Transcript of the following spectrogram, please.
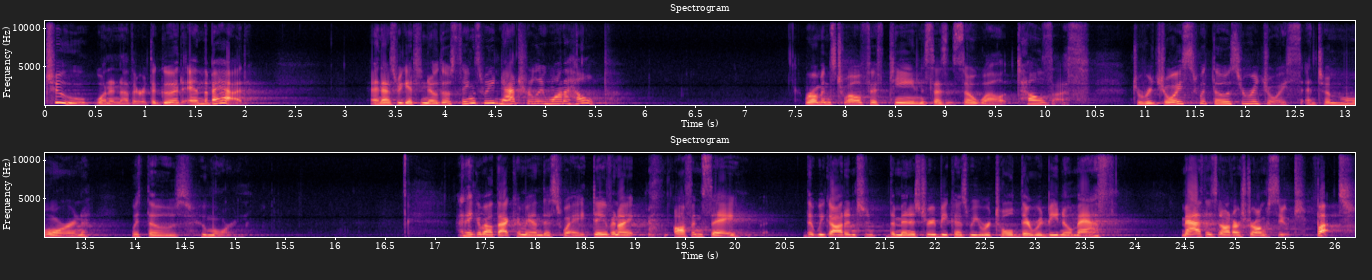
to one another, the good and the bad. And as we get to know those things, we naturally want to help. Romans 12, 15 says it so well. It tells us to rejoice with those who rejoice and to mourn with those who mourn. I think about that command this way. Dave and I often say that we got into the ministry because we were told there would be no math. Math is not our strong suit, but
